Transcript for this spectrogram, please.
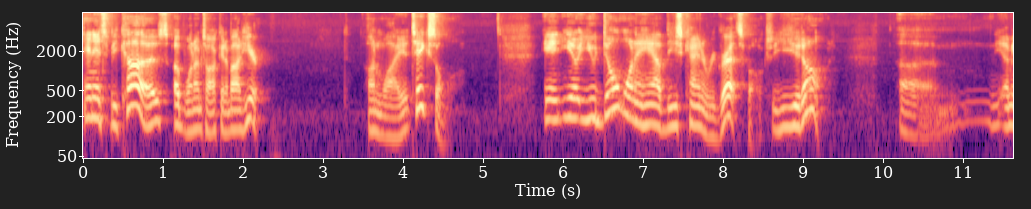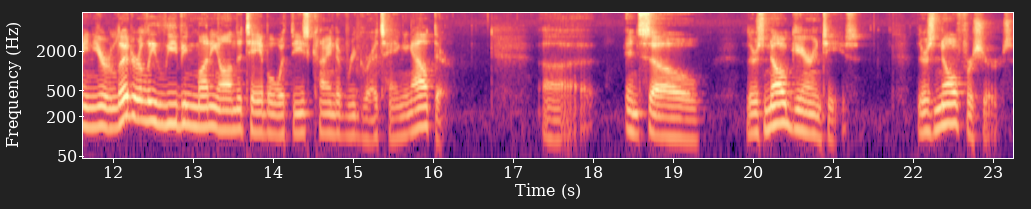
And it's because of what I'm talking about here on why it takes so long. And you know, you don't want to have these kind of regrets, folks. You don't. Um, I mean, you're literally leaving money on the table with these kind of regrets hanging out there. Uh, and so there's no guarantees, there's no for sure's.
